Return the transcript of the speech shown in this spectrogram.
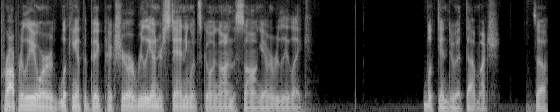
properly or looking at the big picture or really understanding what's going on in the song. You haven't really like looked into it that much. So,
